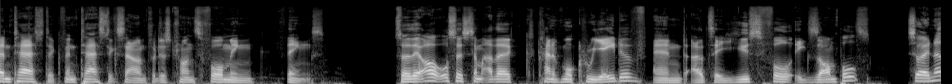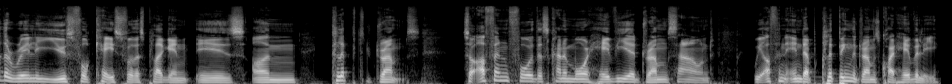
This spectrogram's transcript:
Fantastic, fantastic sound for just transforming things. So there are also some other kind of more creative and I would say useful examples. So another really useful case for this plugin is on clipped drums. So often for this kind of more heavier drum sound, we often end up clipping the drums quite heavily.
